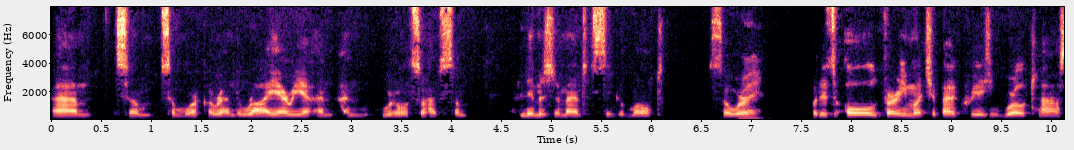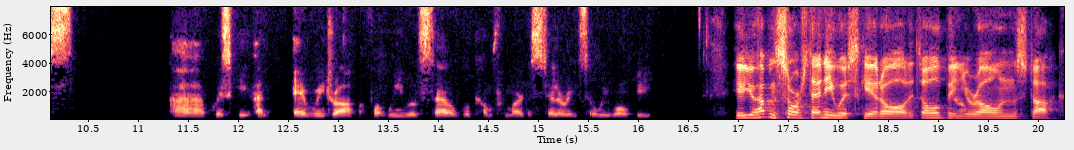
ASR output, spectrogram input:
um, some some work around the rye area, and and we also have some limited amount of single malt. So we're right but it's all very much about creating world class uh, whiskey, and every drop of what we will sell will come from our distillery. So we won't be. Yeah, you haven't sourced any whiskey at all. It's all been no. your own stock,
